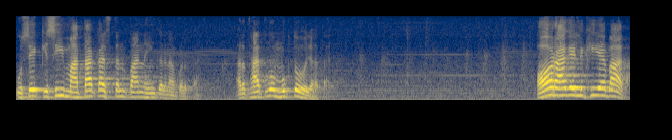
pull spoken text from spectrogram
उसे किसी माता का स्तनपान नहीं करना पड़ता, अर्थात वो मुक्त हो जाता है। और आगे लिखी है बात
